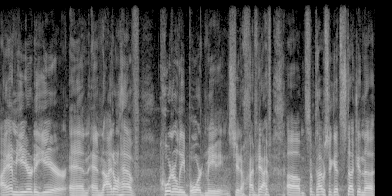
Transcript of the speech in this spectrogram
I am year to year, and, and I don't have quarterly board meetings. You know, I mean, I've um, sometimes we get stuck in the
